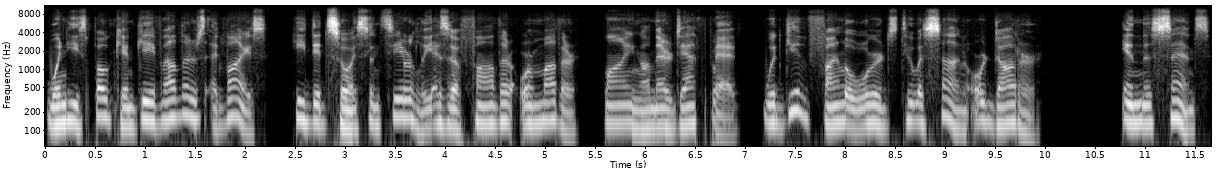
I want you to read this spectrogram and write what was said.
When he spoke and gave others advice, he did so as sincerely as a father or mother, lying on their deathbed, would give final words to a son or daughter. In this sense,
